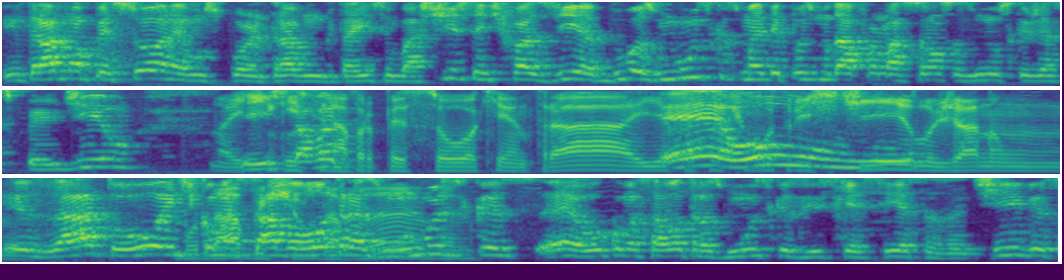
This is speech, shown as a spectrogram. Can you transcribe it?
entrava uma pessoa, né, vamos supor, entrava um guitarrista e um baixista, a gente fazia duas músicas, mas depois mudava a formação, essas músicas já se perdiam. Aí E tinha que tava- ensinar pra pessoa que entrar, e a É, tinha ou- outro estilo, já não... Exato, ou a gente começava outras músicas, é, ou começava outras músicas e esquecia essas antigas.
